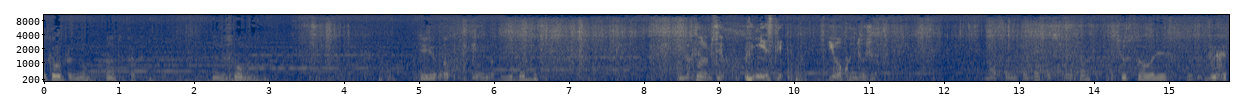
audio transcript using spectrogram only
Щука выпрыгнула. Как? Она же сломана. Ее, ее не добить. Ну как-то тут все вместе. И окунь тоже. Чувствовали выход.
